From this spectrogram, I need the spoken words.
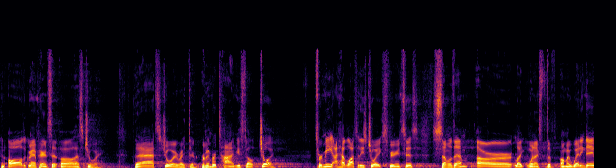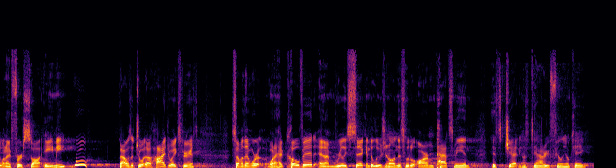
And all the grandparents said, Oh, that's joy. That's joy right there. Remember a time you felt joy. For me, I have lots of these joy experiences. Some of them are like when I, the, on my wedding day, when I first saw Amy. Woo! That was a joy, a high joy experience. Some of them were when I had COVID and I'm really sick and delusional, and this little arm pats me and it's Jet. And he goes, Dad, are you feeling okay?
